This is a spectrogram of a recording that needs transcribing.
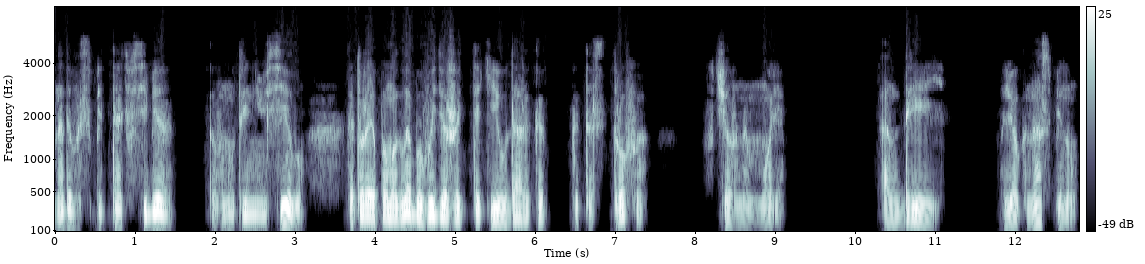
надо воспитать в себе внутреннюю силу, которая помогла бы выдержать такие удары, как катастрофа в Черном море. Андрей лег на спину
